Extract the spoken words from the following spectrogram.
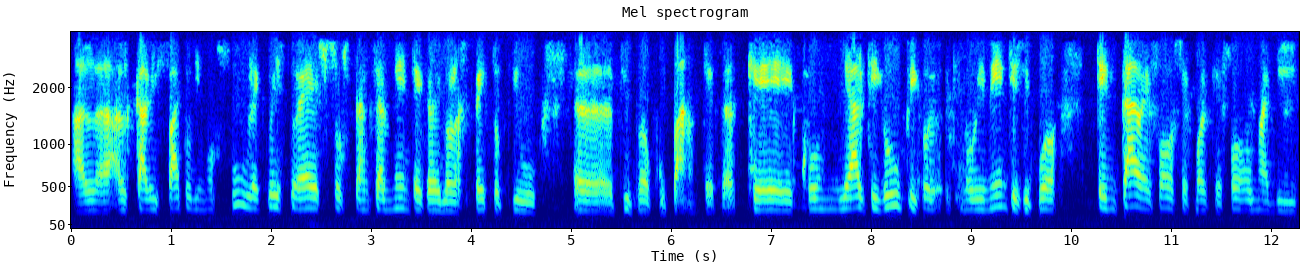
al, al califfato di Mosul e questo è sostanzialmente credo l'aspetto più, eh, più, preoccupante perché con gli altri gruppi, con gli altri movimenti si può tentare forse qualche forma di,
